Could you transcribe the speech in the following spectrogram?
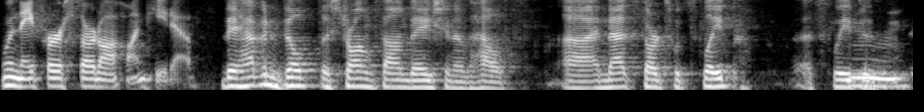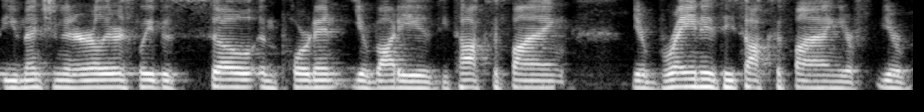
when they first start off on keto? they haven't built the strong foundation of health, uh, and that starts with sleep. Uh, sleep Mm. is you mentioned it earlier. Sleep is so important. Your body is detoxifying, your brain is detoxifying. You're you're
